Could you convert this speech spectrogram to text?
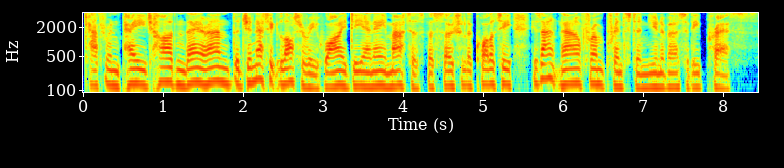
Kathryn Paige Harden there, and The Genetic Lottery Why DNA Matters for Social Equality is out now from Princeton University Press.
